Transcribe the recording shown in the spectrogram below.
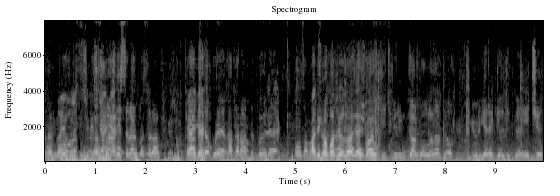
kadar yorulmuşuz. Resulullah Aleyhisselatü Vesselam Kabe'den buraya kadar artık böyle o zaman Hadi kapatıyoruz hadi şu an. yok, hiçbir imkan ve olanak yok. Yürüyerek geldikleri için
